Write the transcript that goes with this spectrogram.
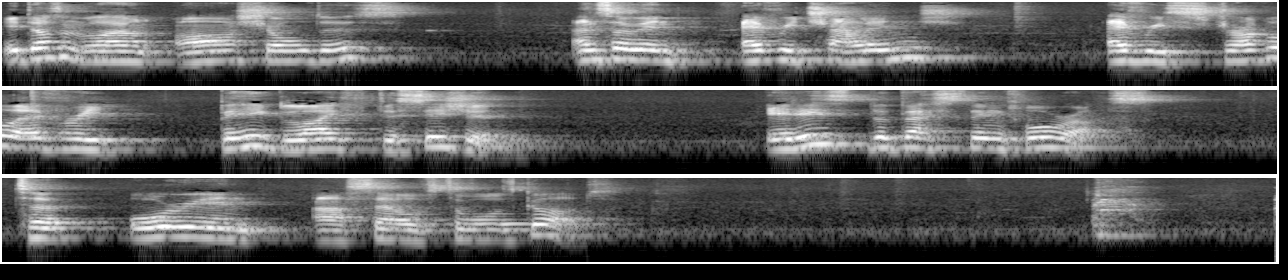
it doesn't lie on our shoulders. And so in every challenge, every struggle, every big life decision, it is the best thing for us to orient ourselves towards God.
